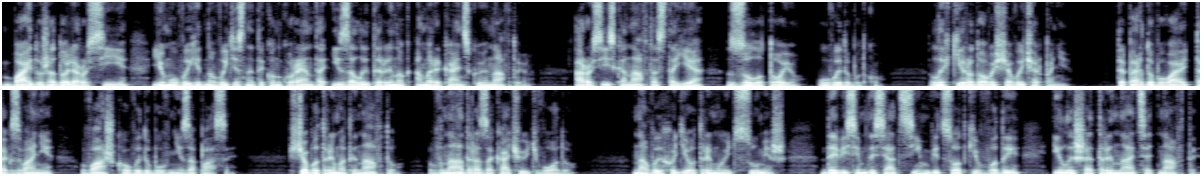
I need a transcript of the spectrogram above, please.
байдужа доля Росії, йому вигідно витіснити конкурента і залити ринок американською нафтою. А російська нафта стає золотою у видобутку. Легкі родовища вичерпані. Тепер добувають так звані важковидобувні запаси. Щоб отримати нафту, в надра закачують воду. На виході отримують суміш, де 87% води і лише 13 нафти.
